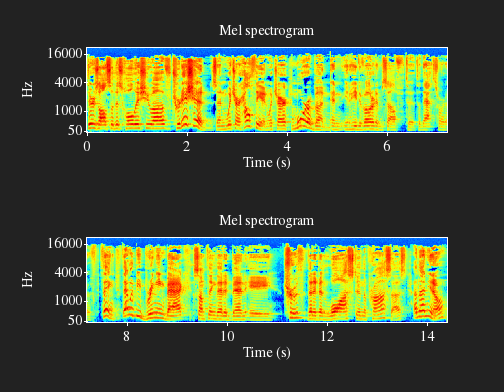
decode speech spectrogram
there's also this whole issue of traditions and which are healthy and which are moribund. And, you know, he devoted himself to, to that sort of thing. That would be bringing back something that had been a truth that had been lost in the process. And then, you know,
